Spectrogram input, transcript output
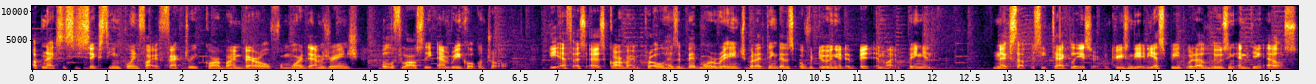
Up next is the 16.5 factory carbine barrel for more damage range, bullet velocity and recoil control. The FSS Carbine Pro has a bit more range, but I think that is overdoing it a bit in my opinion. Next up is the TAC Laser, increasing the ADS speed without losing anything else.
